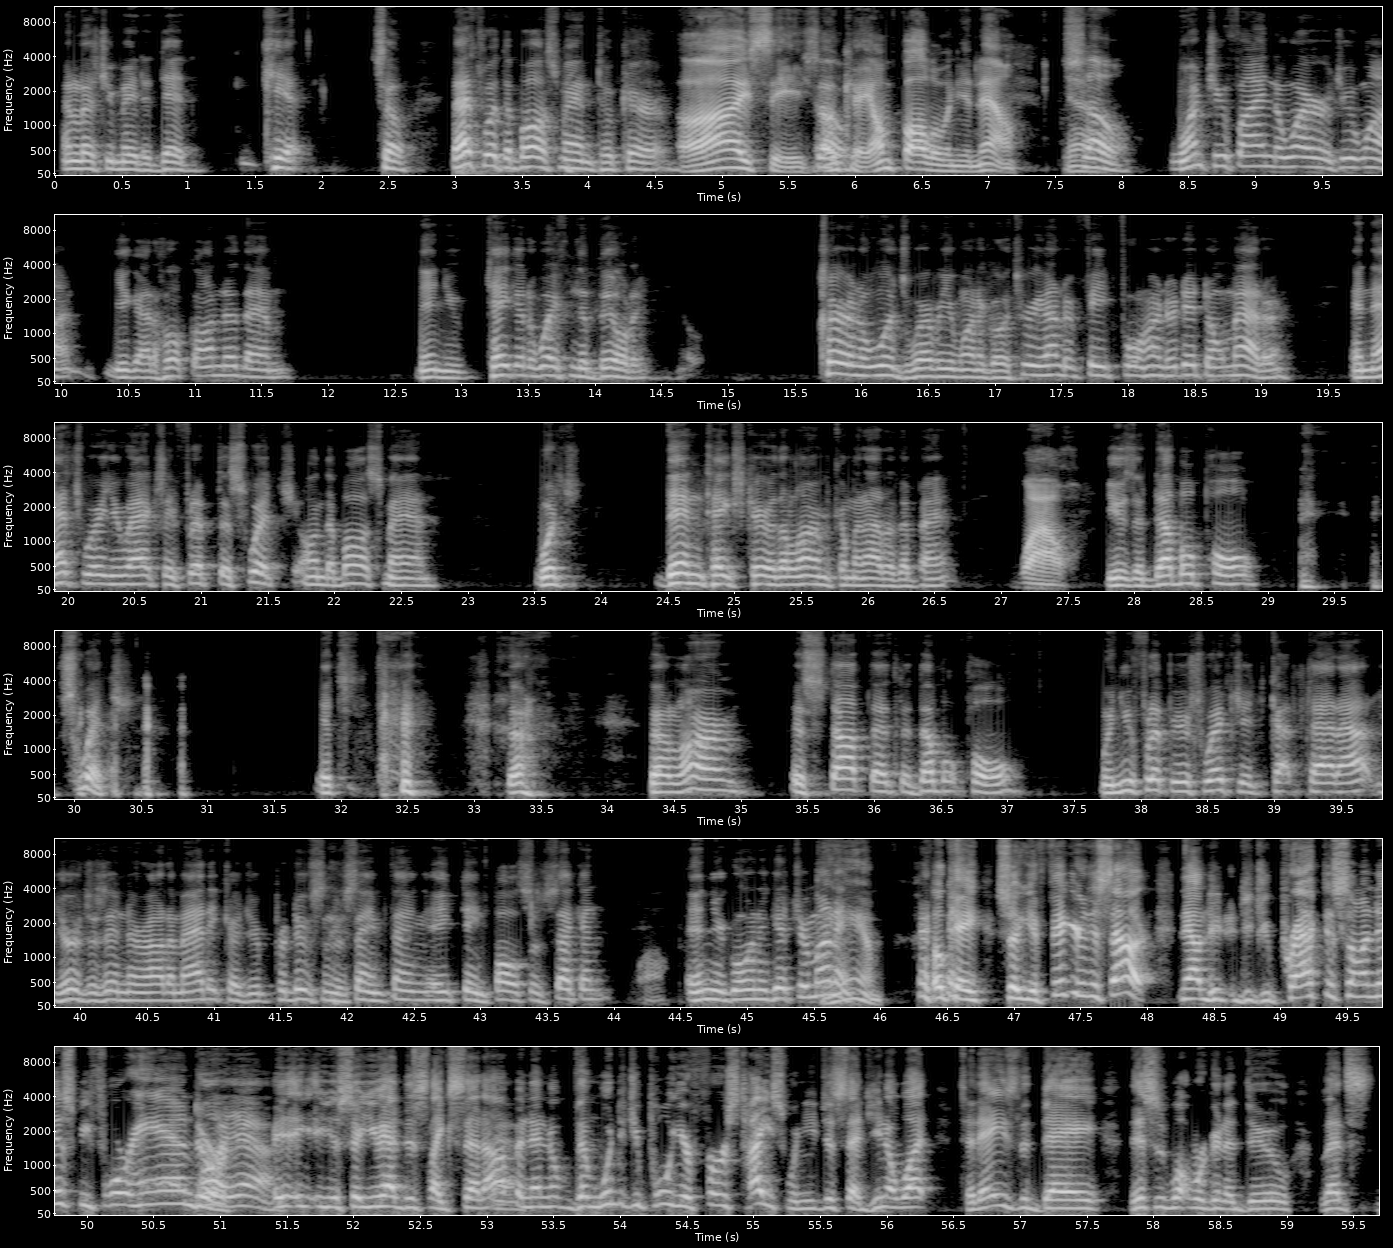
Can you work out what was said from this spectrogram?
unless you made a dead kit. So that's what the boss man took care of. I see. So- okay, I'm following you now. Yeah. So once you find the wires you want, you got to hook onto them. Then you take it away from the building, clear in the woods wherever you want to go, 300 feet, 400, it don't matter. And that's where you actually flip the switch on the boss man, which then takes care of the alarm coming out of the bank. Wow. Use a double pole switch. It's the, the alarm is stopped at the double pole. When you flip your switch, it cuts that out. Yours is in there automatic because you're producing the same thing, 18 pulses a second, Wow. and you're going to get your money. Damn. Okay, so you figure this out. Now, did, did you practice on this beforehand, Oh or yeah. I- you- so you had this like set up, Yeah. and then then when did you pull your first heist? When you just said, you know what, today's the day. This is what we're gonna do. Let's,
